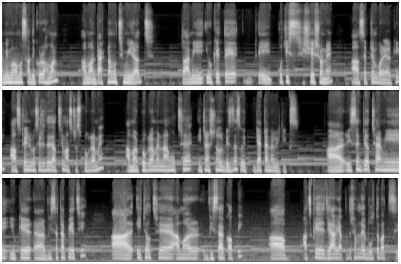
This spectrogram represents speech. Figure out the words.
আমি মোহাম্মদ সাদিকুর রহমান। আমার ডাকনাম হচ্ছে মিরাজ। তো আমি ইউকেতে এই পঁচিশ সেশনে সেপ্টেম্বরে আর কি। আস্ট্রা ইউনিভার্সিটিতে যাচ্ছি মাস্টার্স প্রোগ্রামে আমার প্রোগ্রামের নাম হচ্ছে international business with data analytics আর রিসেন্টলি হচ্ছে আমি ইউকে ভিসাটা পেয়েছি। আর এটা হচ্ছে আমার ভিসা কপি আজকে যে আমি আপনাদের সামনে বলতে পারছি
